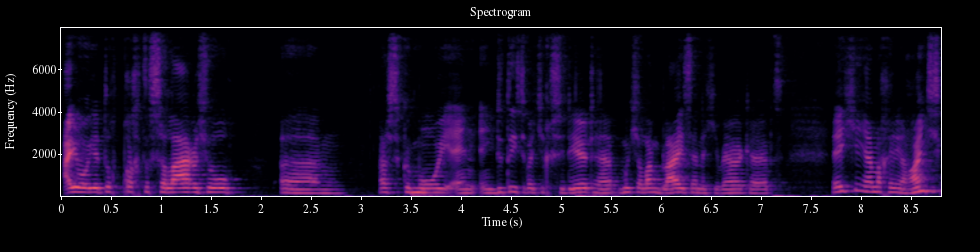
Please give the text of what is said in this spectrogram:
Ah joh, je hebt toch prachtig salaris joh, um, hartstikke mooi en, en je doet iets wat je gestudeerd hebt, moet je lang blij zijn dat je werk hebt. Weet je, jij mag geen handjes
